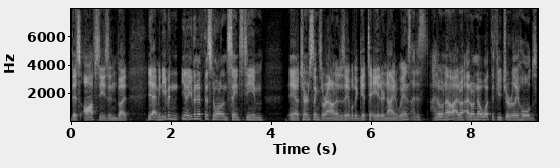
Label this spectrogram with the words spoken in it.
this offseason. But yeah, I mean, even you know, even if this New Orleans Saints team you know turns things around and is able to get to eight or nine wins. I just I don't know. I don't I don't know what the future really holds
